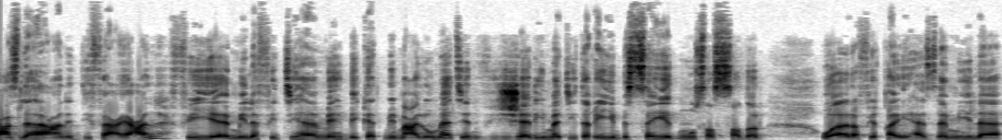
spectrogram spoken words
عزلها عن الدفاع عنه في ملف اتهامه بكتب معلومات في جريمة تغييب السيد موسى الصدر ورفيقيها الزميلة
